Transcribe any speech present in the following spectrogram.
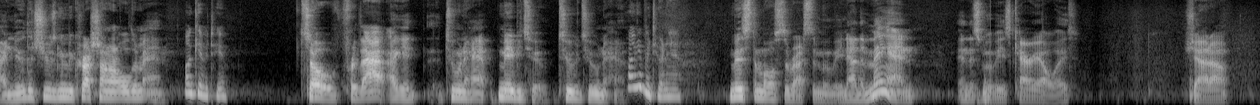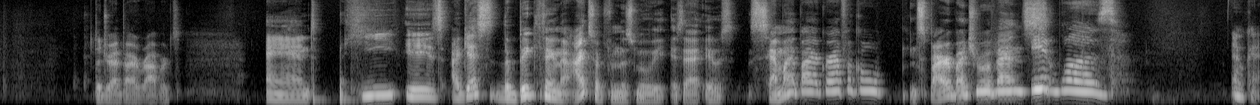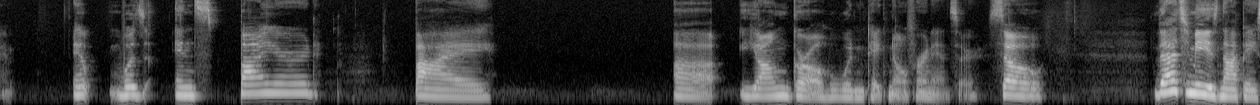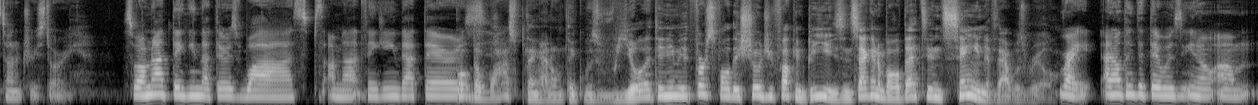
I knew that she was going to be crushed on an older man. I'll give it to you. So for that, I get two and a half, maybe two, two, two and a half. I'll give you two and a half. Missed the most of the rest of the movie. Now the man in this movie is Cary Elwes. Shout out, the Dread Pirate Roberts, and he is. I guess the big thing that I took from this movie is that it was semi biographical, inspired by true events. It was okay. It was inspired by a young girl who wouldn't take no for an answer. So that to me is not based on a true story. So I'm not thinking that there's wasps. I'm not thinking that there's well, the wasp thing I don't think was real. That didn't even. First of all, they showed you fucking bees, and second of all, that's insane if that was real. Right. I don't think that there was, you know, um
